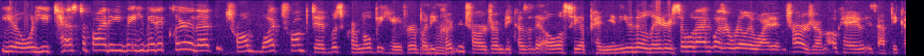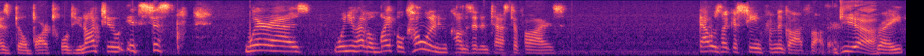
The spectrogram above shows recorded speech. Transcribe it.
you know, when he testified, he, he made it clear that Trump what Trump did was criminal behavior, but he mm-hmm. couldn't charge him because of the OLC opinion. Even though later he said, "Well, that wasn't really why I didn't charge him." Okay, is that because Bill Barr told you not to? It's just whereas when you have a Michael Cohen who comes in and testifies, that was like a scene from The Godfather. Yeah. Right.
